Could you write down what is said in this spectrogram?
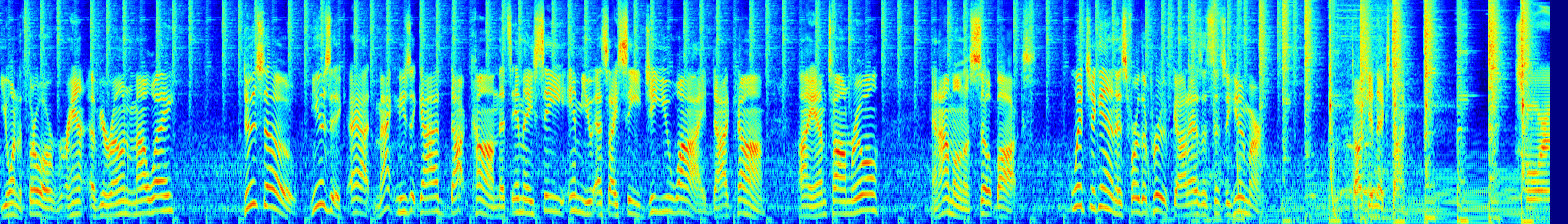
You want to throw a rant of your own my way? Do so. Music at macmusicguy.com. That's M A C M U S I C G U Y.com. I am Tom Rule, and I'm on a soapbox, which again is further proof God has a sense of humor. Talk to you next time. Four,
